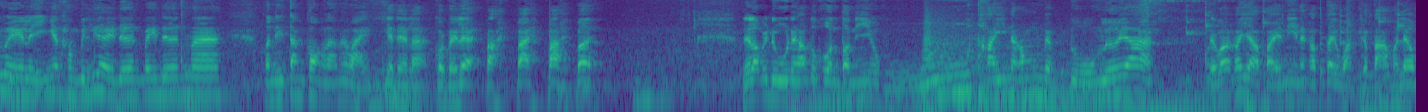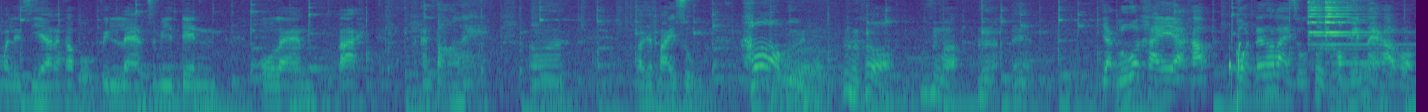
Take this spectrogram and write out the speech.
ด้วยอะไรอย่างเงี้ยทำไปเรื่อยเดินไปเดินมา ตอนนี้ตั้งกล้องแล้วไม่ไหวขี้เกียจเดินแล้วกดไปเรื่อยไปไปไปไปเดี๋ยวเราไปดูนะครับทุกคนตอนนี้โอ้โหไทยนำแบบโด่งเลยอะแต่ว่าก็อย่าไปนี่นะครับไต้หวันก็ตามมาแล้วมาเลเซียนะครับ ผมฟินแลนด์สวีเดนโอแลนด์ไปกันต่อเลยเออเราจะไปสู่ห้าหมื่น อยากรู้ว่าใครอะครับ กดได้เท่าไหร่สูงสุดคอมเมนต์หน่อยครับผม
